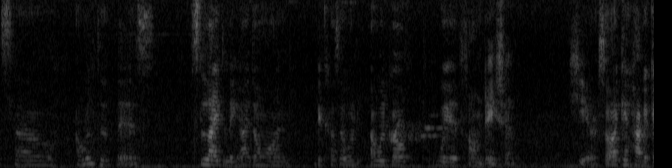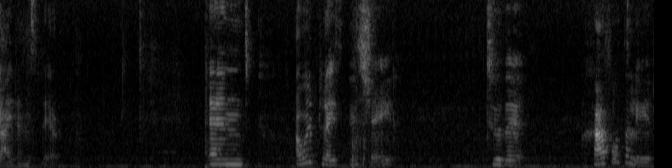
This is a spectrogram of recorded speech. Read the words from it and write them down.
so I will do this slightly. I don't want because I will I will go with foundation here so I can have a guidance there. And I will place this shade to the half of the lid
